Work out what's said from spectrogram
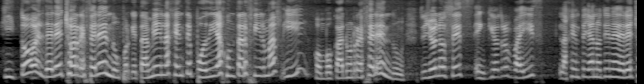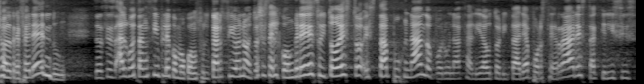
quitó el derecho a referéndum, porque también la gente podía juntar firmas y convocar un referéndum. Entonces, yo no sé en qué otro país la gente ya no tiene derecho al referéndum. Entonces, algo tan simple como consultar sí o no. Entonces, el Congreso y todo esto está pugnando por una salida autoritaria, por cerrar esta crisis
